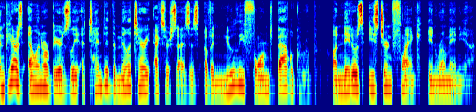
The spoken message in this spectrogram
NPR's Eleanor Beardsley attended the military exercises of a newly formed battle group on NATO's eastern flank in Romania.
